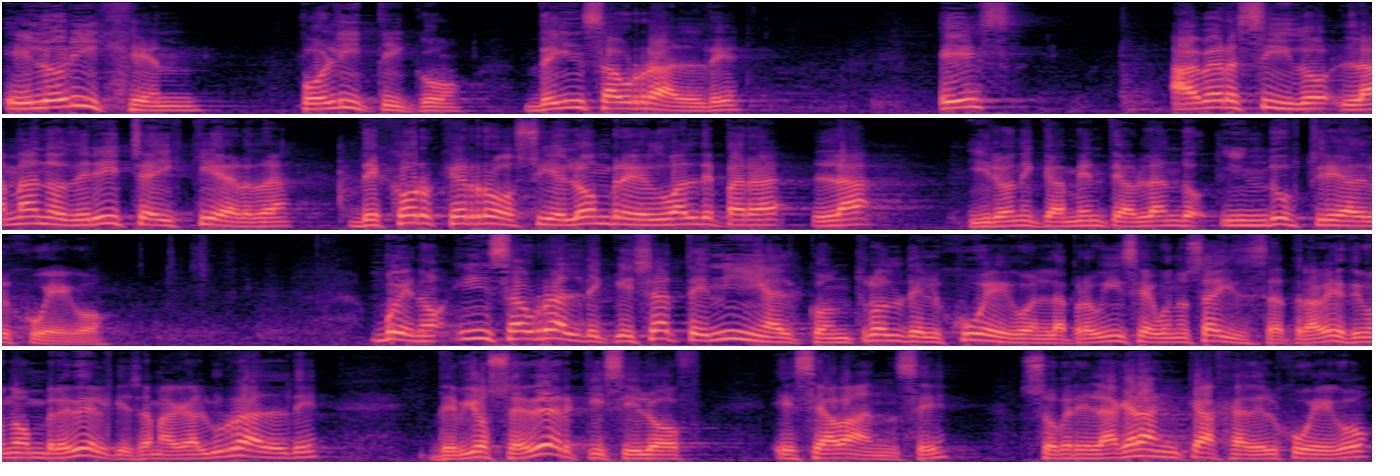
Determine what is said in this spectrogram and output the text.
El origen político de Insaurralde es haber sido la mano derecha e izquierda de Jorge Rossi, el hombre de Dualde para la, irónicamente hablando, industria del juego. Bueno, Insaurralde, que ya tenía el control del juego en la provincia de Buenos Aires a través de un hombre de él que se llama Galurralde, debió ceder Kisilov ese avance sobre la gran caja del juego,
